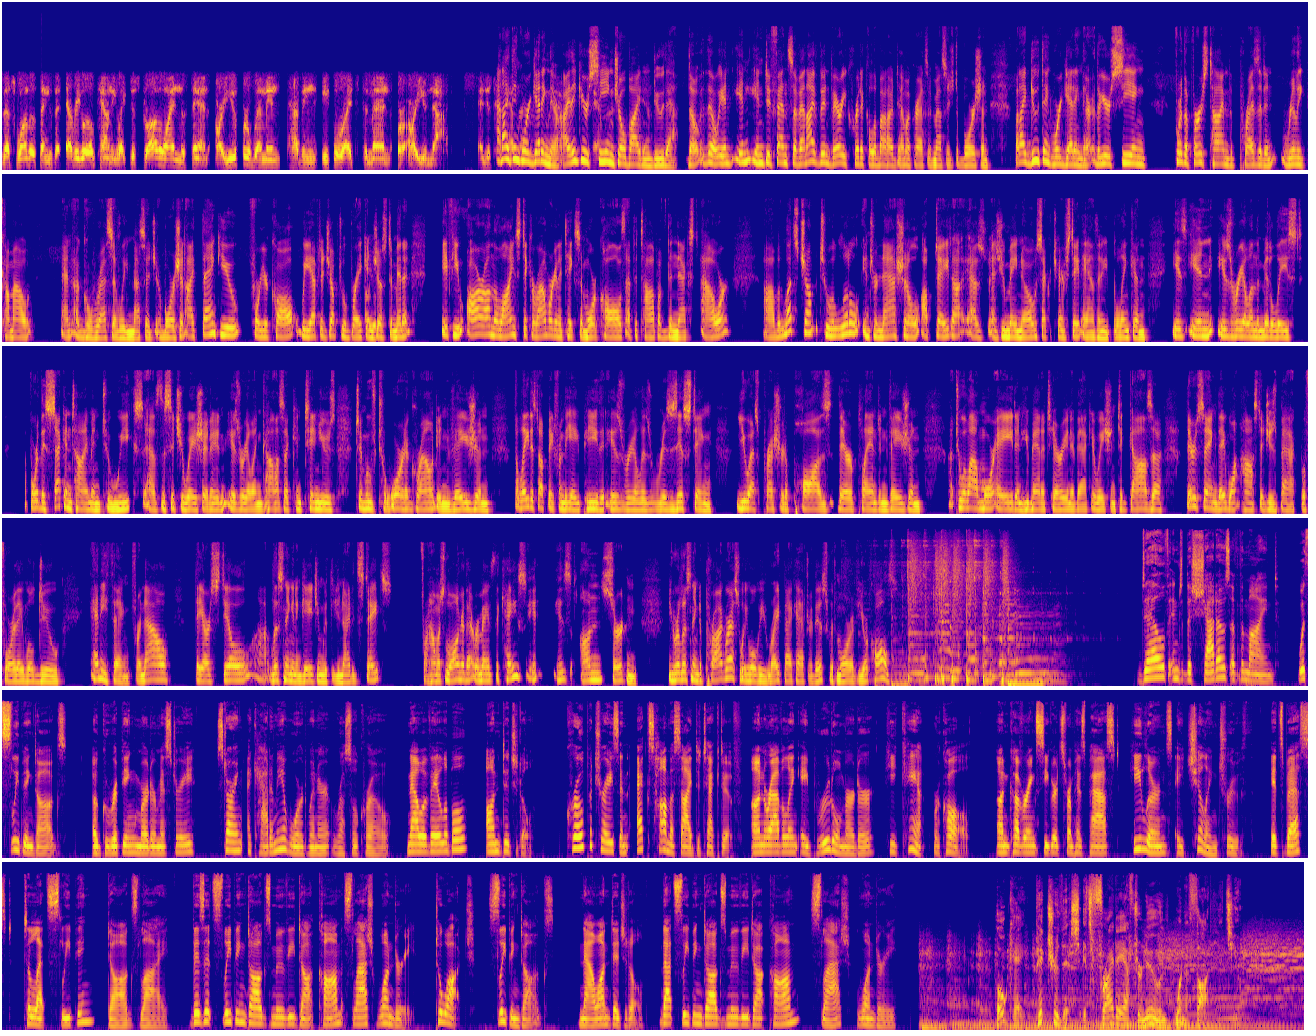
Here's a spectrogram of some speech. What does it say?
that's one of those things that every little county, like, just draw the line in the sand. Are you for women having equal rights to men, or are you not? And just. And I think we're getting there. I think you're seeing Joe Biden yeah. do that, though. Though in in in defense of, and I've been very critical about how Democrats have messaged abortion, but I do think we're getting there. You're seeing for the first time, the president really come out and aggressively message abortion. I thank you for your call. We have to jump to a break oh, in just a minute. If you are on the line, stick around. We're going to take some more calls at the top of the next hour. Uh, but let's jump to a little international update. Uh, as as you may know, Secretary of State Anthony Blinken is in Israel and the Middle East for the second time in two weeks as the situation in Israel and Gaza continues to move toward a ground invasion. The latest update from the AP that Israel is resisting U.S. pressure to pause their planned invasion uh, to allow more aid and humanitarian evacuation to Gaza. They're saying they want hostages back before they will do anything. For now, they are still uh, listening and engaging with the United States. For how much longer that remains the case, it is uncertain. You are listening to Progress. We will be right back after this with more of your calls. Delve into the shadows of the mind with Sleeping Dogs, a gripping murder mystery starring Academy Award winner Russell Crowe. Now available on digital. Crowe portrays an ex homicide detective unraveling a brutal murder he can't recall. Uncovering secrets from his past, he learns a chilling truth. It's best to let sleeping dogs lie. Visit sleepingdogsmovie.com slash Wondery to watch Sleeping Dogs, now on digital. That's sleepingdogsmovie.com slash Wondery. Okay, picture this. It's Friday afternoon when a thought hits you.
